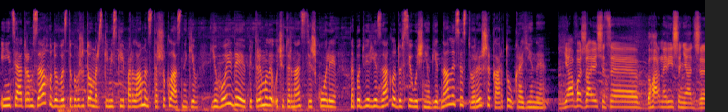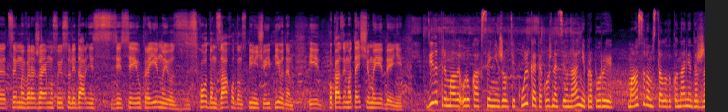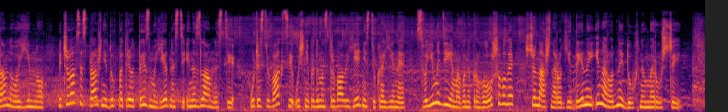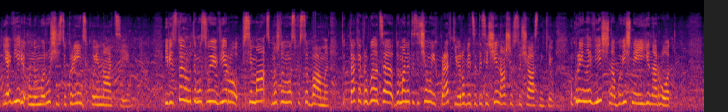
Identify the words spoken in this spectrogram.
Ініціатором заходу виступив Житомирський міський парламент старшокласників. Його ідею підтримали у 14-й школі. На подвір'ї закладу всі учні об'єдналися, створивши карту України. Я вважаю, що це гарне рішення, адже цим ми виражаємо свою солідарність зі всією Україною, з сходом, заходом, з північю і півднем, і показуємо те, що ми єдині. Діти тримали у руках сині й жовті кульки, а також національні прапори. Масовим стало виконання державного гімну. Відчувався справжній дух патріотизму, єдності і незламності. Участю в акції учні продемонстрували єдність України. Своїми діями вони проголошували, що наш народ єдиний і народний дух невмирущий. Я вірю у немирущість української нації і відстоюватиму свою віру всіма можливими способами, так як робили це до мене тисячі моїх предків і роблять тисячі наших сучасників. Україна вічна, бо вічний її народ.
